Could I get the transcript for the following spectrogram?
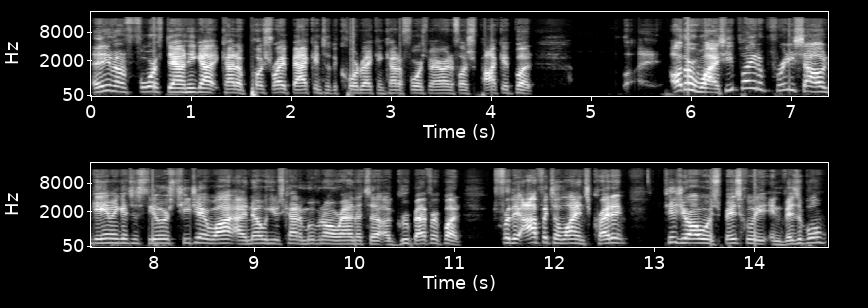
And then even on fourth down, he got kind of pushed right back into the quarterback and kind of forced Matt Ryan to flush pocket. But uh, otherwise, he played a pretty solid game against the Steelers. TJ Watt, I know he was kind of moving all around. That's a, a group effort. But for the offensive line's credit, TJ Watt was basically invisible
